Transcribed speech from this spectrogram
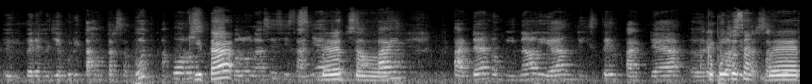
ibadah haji aku di tahun tersebut aku harus Kita- melunasi sisanya Betul. sampai pada nominal yang di state pada uh, Keputusan tersebut,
